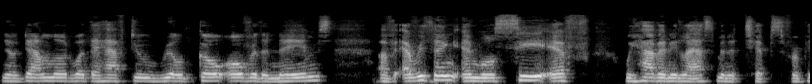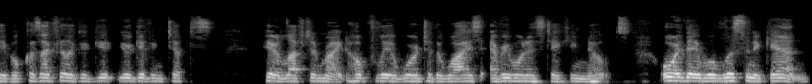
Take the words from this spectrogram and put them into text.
you know, download what they have to. We'll go over the names of everything and we'll see if we have any last minute tips for people because I feel like you're, giving tips here left and right. Hopefully, a word to the wise. Everyone is taking notes, or they will listen again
